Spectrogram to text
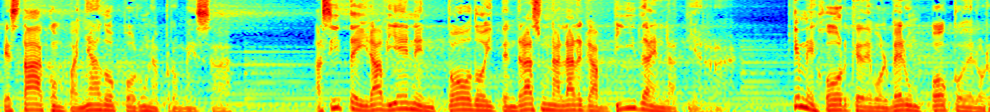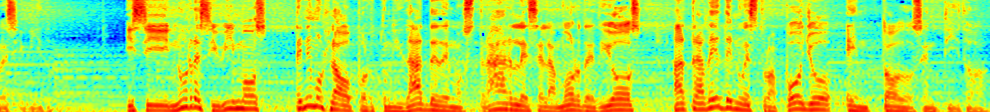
que está acompañado por una promesa. Así te irá bien en todo y tendrás una larga vida en la tierra. ¿Qué mejor que devolver un poco de lo recibido? Y si no recibimos, tenemos la oportunidad de demostrarles el amor de Dios a través de nuestro apoyo en todo sentido.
